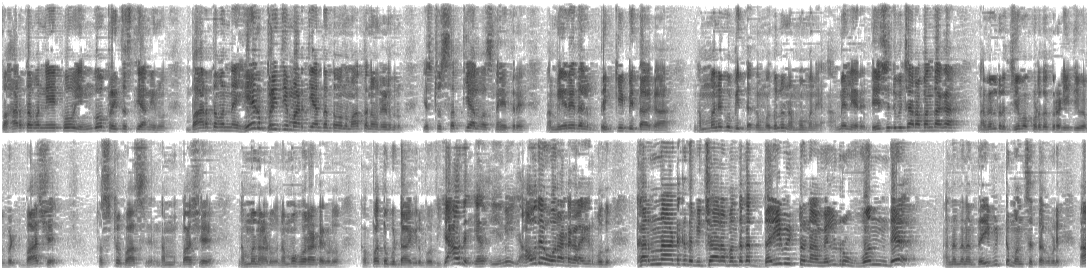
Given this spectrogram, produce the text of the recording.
ಭಾರತವನ್ನೇಕೋ ಹೆಂಗೋ ಪ್ರೀತಿಸ್ತೀಯ ನೀನು. ಭಾರತವನ್ನ ಹೇಗೆ ಪ್ರೀತಿ ಮಾಡ್ತೀಯ ಅಂತ ಒಂದು ಮಾತನ್ನು ಅವ್ರು ಹೇಳಿದ್ರು. ಎಷ್ಟು ಸತ್ಯ ಅಲ್ವಾ ಸ್ನೇಹಿತರೆ? ನಮ್ಮ ಏರಿಯಾದಲ್ಲಿ ಬೆಂಕಿ ಬಿದ್ದಾಗ, ನಮ್ಮನೆಗೂ ಬಿದ್ದಾಗ ಮೊದಲು ನಮ್ಮ ಮನೆ. ಆಮೇಲೆ ದೇಶದ ವಿಚಾರ ಬಂದಾಗ ನಾವೆಲ್ಲರೂ ಜೀವ ಕೊಡೋದಕ್ಕೆ ರೆಡಿ ಇದ್ದೀವಿ. ಬಟ್ ಭಾಷೆ ಫಸ್ಟ್ ಭಾಷೆ ನಮ್ಮ ಭಾಷೆ, ನಮ್ಮ ನಾಡು, ನಮ್ಮ ಹೋರಾಟಗಳು ಕಪ್ಪತ್ತು ಗುಡ್ಡ ಆಗಿರ್ಬೋದು ಯಾವುದೇ ಏನು ಯಾವುದೇ ಹೋರಾಟಗಳಾಗಿರ್ಬೋದು. ಕರ್ನಾಟಕದ ವಿಚಾರ ಬಂದಾಗ ದಯವಿಟ್ಟು ನಾವೆಲ್ಲರೂ ಒಂದೇ ಅನ್ನೋದನ್ನ ದಯವಿಟ್ಟು ಮನ್ಸಿಗೆ ತಗೊಬಿಡಿ ಆ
